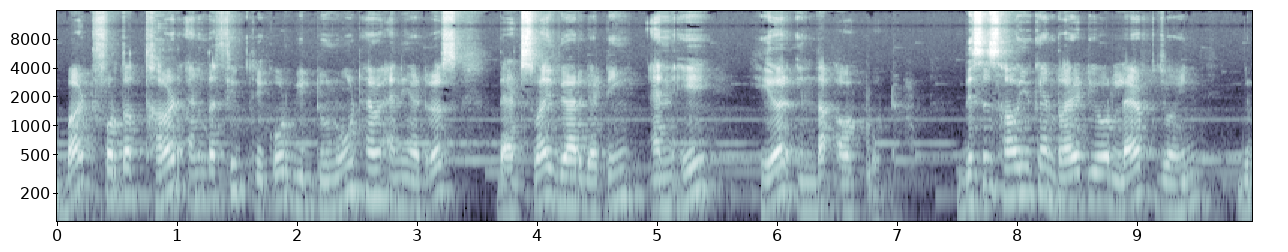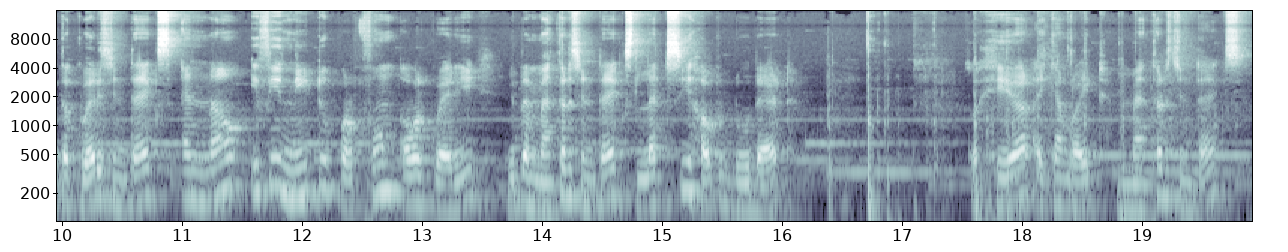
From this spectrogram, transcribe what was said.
But for the third and the fifth record we do not have any address. That's why we are getting na here in the output. This is how you can write your left join with the query syntax. And now if you need to perform our query with the method syntax let's see how to do that. So here I can write method syntax.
